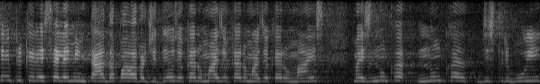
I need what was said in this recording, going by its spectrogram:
sempre querer se alimentar da palavra de Deus, eu quero mais, eu quero mais, eu quero mais, mas nunca, nunca distribuir.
